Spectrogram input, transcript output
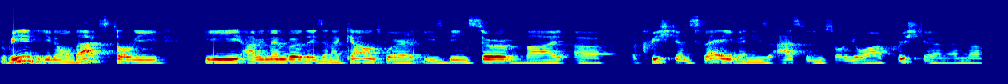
read you know that story he i remember there's an account where he's being served by uh, a christian slave and he's asking so you are christian? And uh,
